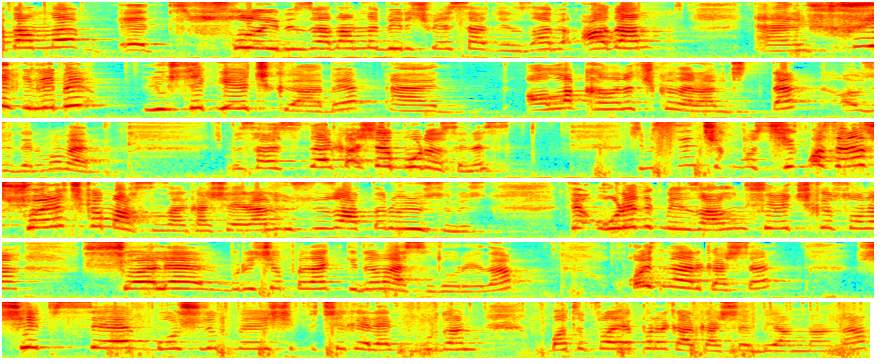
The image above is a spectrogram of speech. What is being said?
adamla e, solo gibi adamla bir iç atacaksınız. Abi adam yani şu şekilde bir yüksekliğe çıkıyor abi. Yani Allah kanına çıkıyorlar abi cidden. Özür dilerim ama. Şimdi mesela siz arkadaşlar buradasınız. Şimdi sizin çıkma, çıkmasanız şöyle çıkamazsınız arkadaşlar herhalde üstünüze atlar ölürsünüz. Ve oraya gitmeniz lazım. Şöyle çıkıp sonra şöyle bridge yaparak gidemezsiniz oraya da. O yüzden arkadaşlar shift ise boşluk ve shift'i çekerek buradan butterfly yaparak arkadaşlar bir yandan da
